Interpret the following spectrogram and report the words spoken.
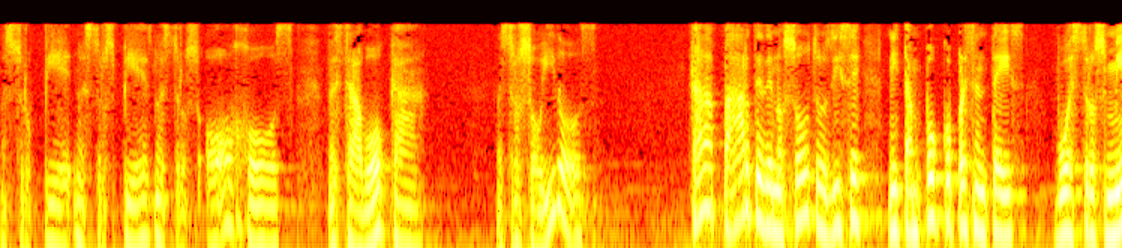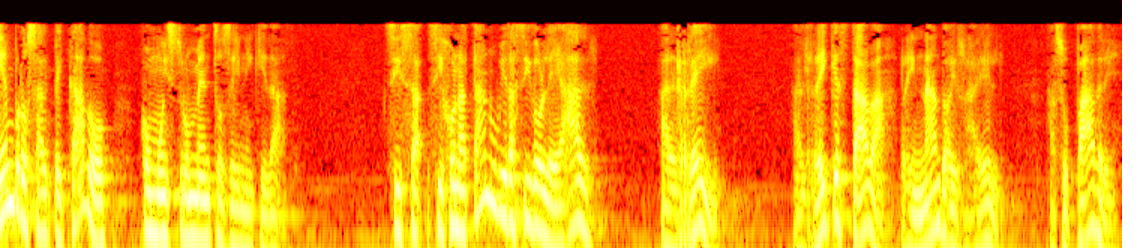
nuestro pie, nuestros pies, nuestros ojos, nuestra boca, nuestros oídos. Cada parte de nosotros dice, ni tampoco presentéis vuestros miembros al pecado como instrumentos de iniquidad. Si, si Jonatán hubiera sido leal al rey, al rey que estaba reinando a Israel, a su padre,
